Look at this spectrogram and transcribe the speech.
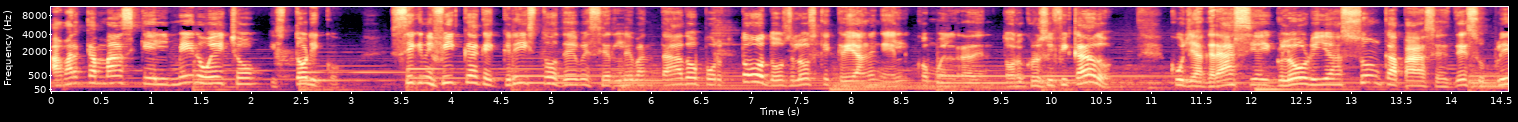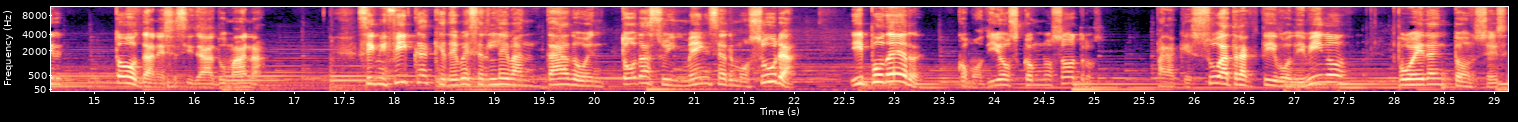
abarca más que el mero hecho histórico. Significa que Cristo debe ser levantado por todos los que crean en Él como el Redentor crucificado, cuya gracia y gloria son capaces de suplir toda necesidad humana. Significa que debe ser levantado en toda su inmensa hermosura y poder como Dios con nosotros, para que su atractivo divino pueda entonces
